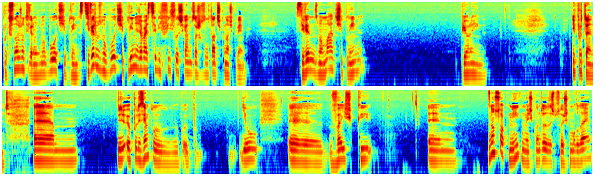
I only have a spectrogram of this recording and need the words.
Porque se nós não tivermos uma boa disciplina, se tivermos uma boa disciplina, já vai ser difícil chegarmos aos resultados que nós queremos. Se tivermos uma má disciplina, pior ainda. E portanto, hum, eu, por exemplo, eu uh, vejo que hum, não só comigo, mas com todas as pessoas que me rodeiam,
